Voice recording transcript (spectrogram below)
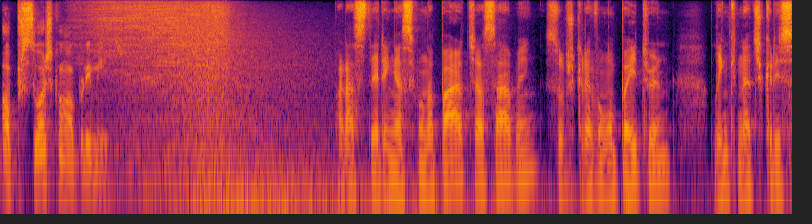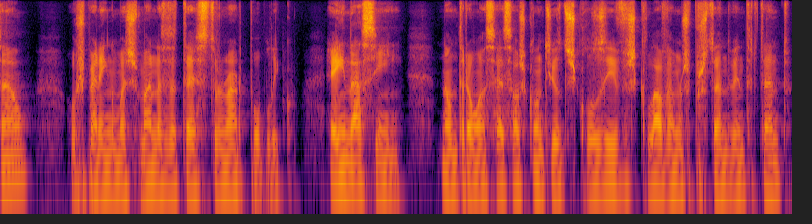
opressores com oprimidos. Para acederem à segunda parte, já sabem, subscrevam o Patreon, link na descrição, ou esperem umas semanas até se tornar público. Ainda assim, não terão acesso aos conteúdos exclusivos que lá vamos postando entretanto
